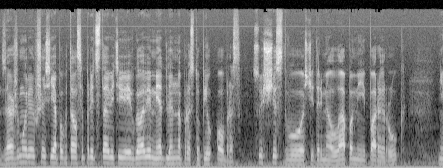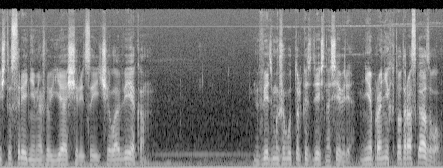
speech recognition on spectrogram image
Зажмурившись, я попытался представить ее, и в голове медленно проступил образ. Существо с четырьмя лапами и парой рук. Нечто среднее между ящерицей и человеком. Ведьмы живут только здесь, на севере. Мне про них кто-то рассказывал.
